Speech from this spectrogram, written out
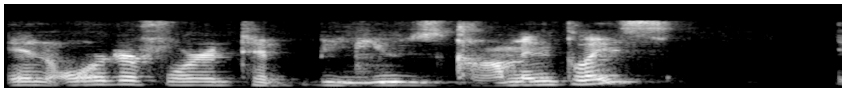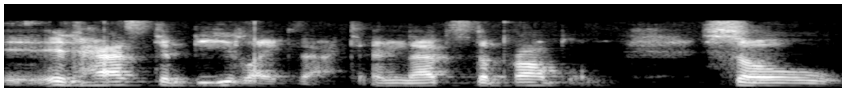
in order for it to be used commonplace, it has to be like that, and that's the problem. So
